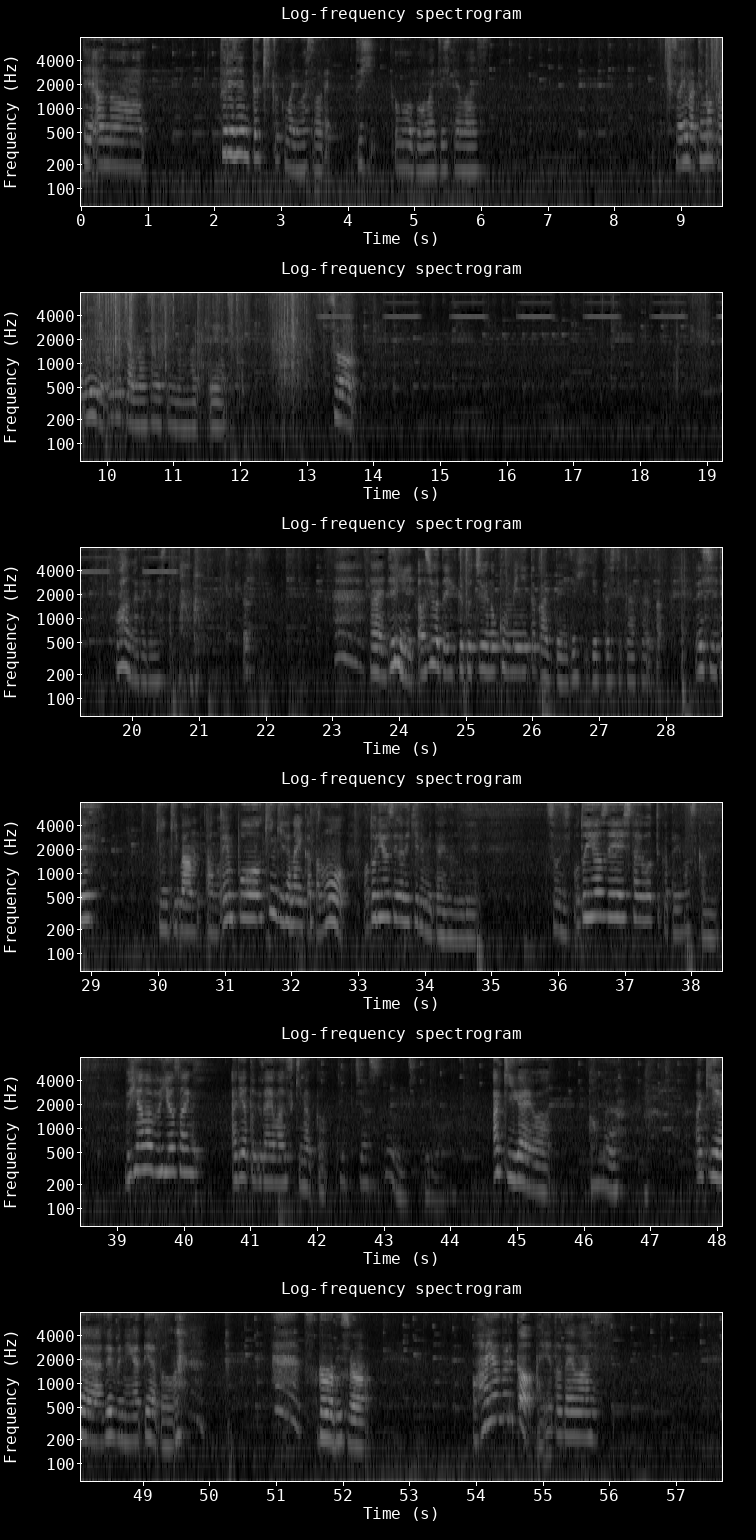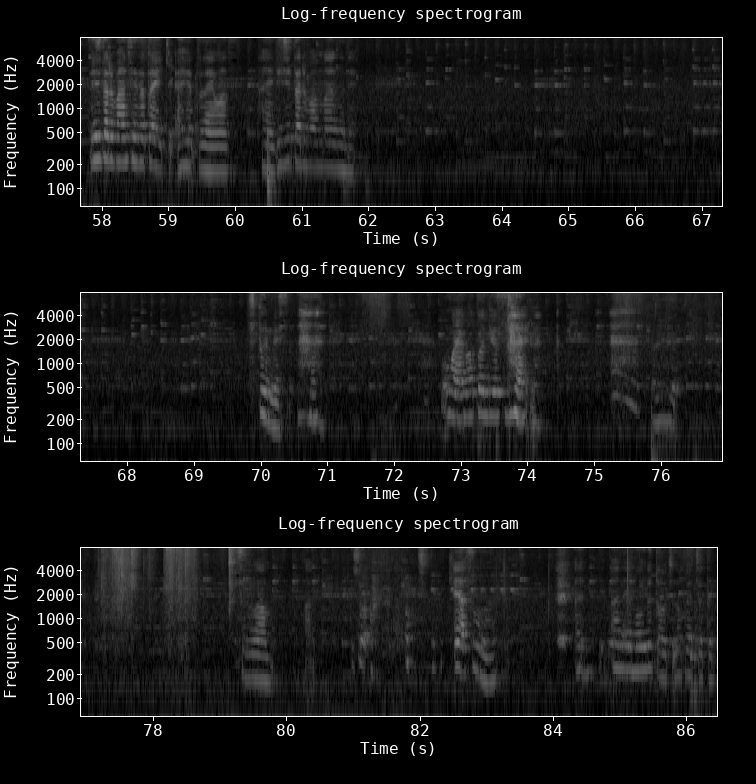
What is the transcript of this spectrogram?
であのープレゼント企画もありますのでぜひご応募お待ちしてますそう今手元におじいちゃんの写真のがあってそう。ご飯が炊けました。はいぜひお仕事行く途中のコンビニとかでぜひゲットしてくださると嬉しいです。近畿版。あの遠方近畿じゃない方もお取り寄せができるみたいなのでそうです。お取り寄せしたよって方いますかねブヒヤマブヒヨさんありがとうございますきのここっちはスプーンにつってる。わ秋以外はあほんまや秋以外は全部苦手やと思う。どうでしょう？おはようグルトありがとうございます。デジタル版星座体液ありがとうございます。はいデジタル版もあるのでスプーンです。お前ノートニュースライブ粒あん。そう。いやそうなの？ああれ飲んでたお茶どこやっちゃった。あ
